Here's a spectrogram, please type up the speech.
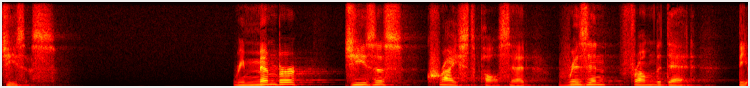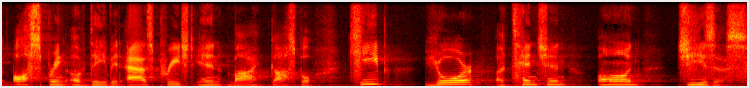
Jesus. Remember Jesus Christ, Paul said, risen from the dead the offspring of David, as preached in my gospel. Keep your attention on Jesus.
